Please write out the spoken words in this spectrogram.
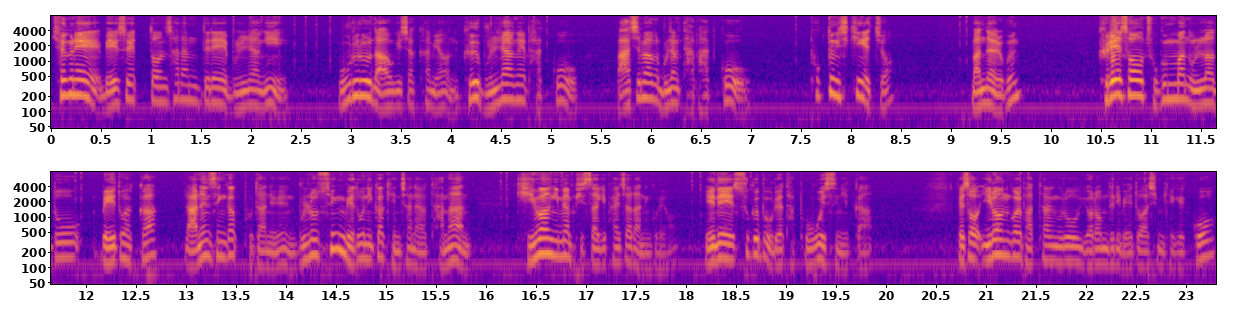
최근에 매수했던 사람들의 물량이 우르르 나오기 시작하면 그 물량을 받고 마지막으로 물량 다 받고 폭등시키겠죠. 맞나요, 여러분? 그래서 조금만 올라도 매도할까? 라는 생각보다는 물론 수익 매도니까 괜찮아요. 다만 기왕이면 비싸게 팔자라는 거예요. 얘네의 수급을 우리가 다 보고 있으니까. 그래서 이런 걸 바탕으로 여러분들이 매도하시면 되겠고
